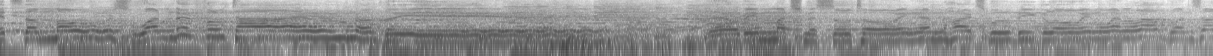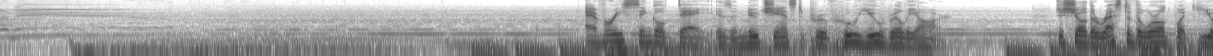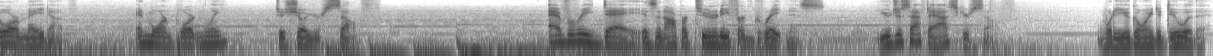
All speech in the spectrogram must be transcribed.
It's the most wonderful time of the year. There'll be much mistletoeing and hearts will be glowing when loved ones are near. Every single day is a new chance to prove who you really are. To show the rest of the world what you're made of. And more importantly, to show yourself. Every day is an opportunity for greatness. You just have to ask yourself, what are you going to do with it?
